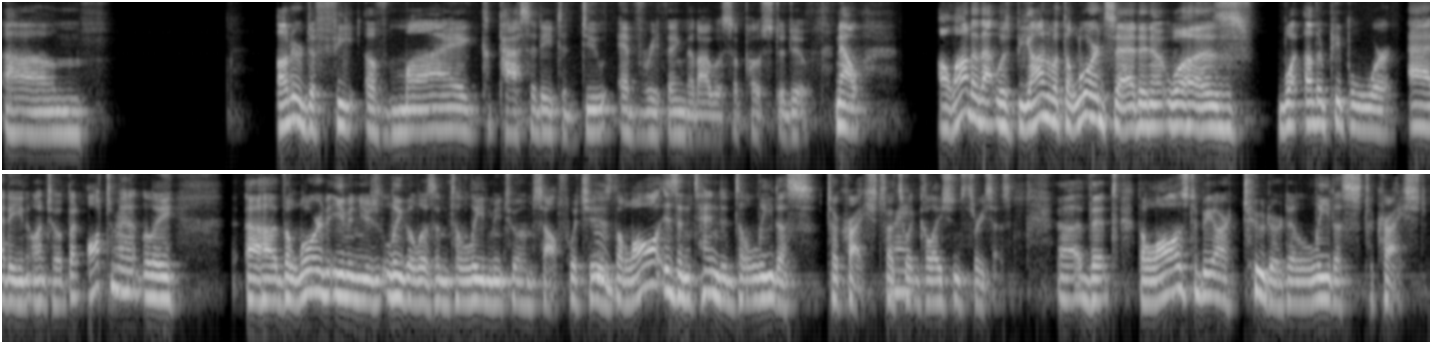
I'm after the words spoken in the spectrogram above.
um, utter defeat of my capacity to do everything that I was supposed to do. Now, a lot of that was beyond what the Lord said, and it was what other people were adding onto it. But ultimately, uh, the Lord even used legalism to lead me to Himself, which is the law is intended to lead us to Christ. That's Right. what Galatians 3 says. Uh, that the law is to be our tutor to lead us to Christ.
